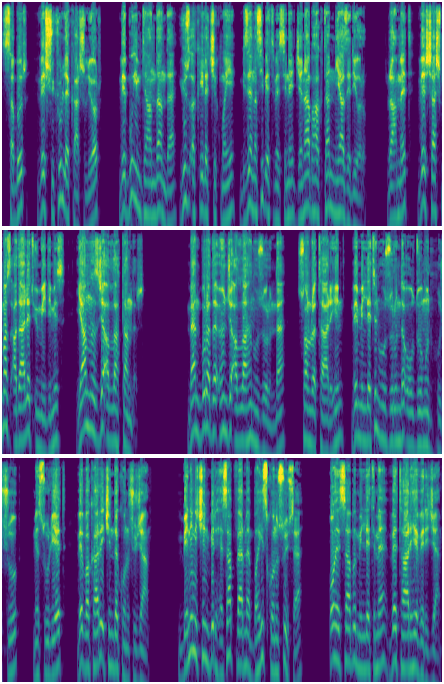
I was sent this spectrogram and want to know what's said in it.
Sabır ve şükürle karşılıyor ve bu imtihandan da yüz akıyla çıkmayı bize nasip etmesini Cenab-ı Hak'tan niyaz ediyorum. Rahmet ve şaşmaz adalet ümidimiz yalnızca Allah'tandır. Ben burada önce Allah'ın huzurunda, sonra tarihin ve milletin huzurunda olduğumun huşu, mesuliyet ve vakarı içinde konuşacağım. Benim için bir hesap verme bahis konusuysa, o hesabı milletime ve tarihe vereceğim.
